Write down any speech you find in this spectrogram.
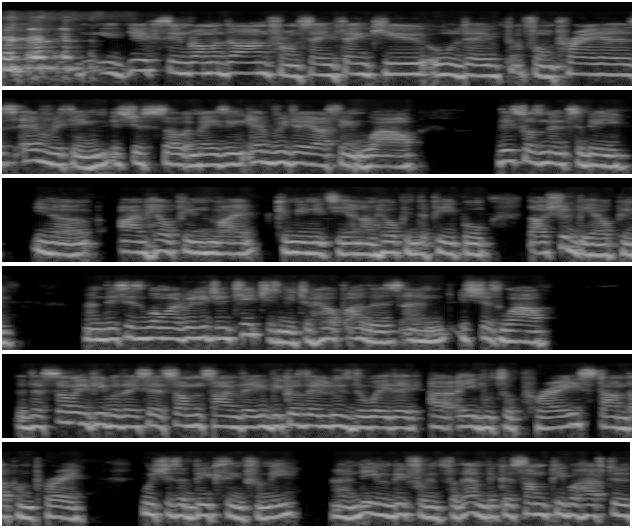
Gifts in Ramadan, from saying thank you all day, from prayers, everything. It's just so amazing. Every day I think, wow, this was meant to be. You know, I'm helping my community and I'm helping the people that I should be helping. And this is what my religion teaches me to help others. And it's just wow. There's so many people, they say sometimes they, because they lose the way they are able to pray, stand up and pray, which is a big thing for me and even big for, for them because some people have to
